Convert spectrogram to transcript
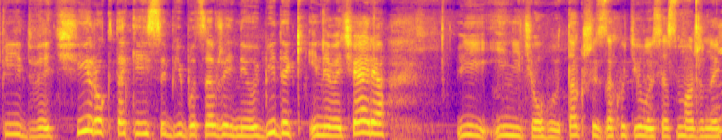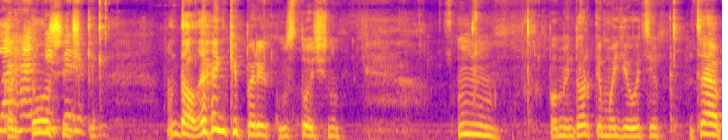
Під вечірок такий собі, бо це вже й не обідок, і не вечеря, і, і нічого. Так щось захотілося смаженої Легенький картошечки. перекус. Да, легенький перекус, точно. м помідорки мої оці. Це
